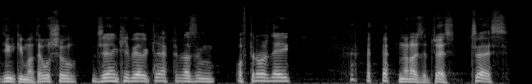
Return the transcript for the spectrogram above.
Dzięki Mateuszu. Dzięki wielkie, tym razem ostrożniej. Na razie, cześć. Cześć.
